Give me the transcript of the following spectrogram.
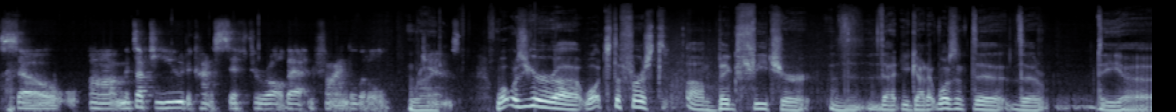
So um, it's up to you to kind of sift through all that and find the little Right. gems. What was your uh, what's the first um, big feature th- that you got? It wasn't the the the uh,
